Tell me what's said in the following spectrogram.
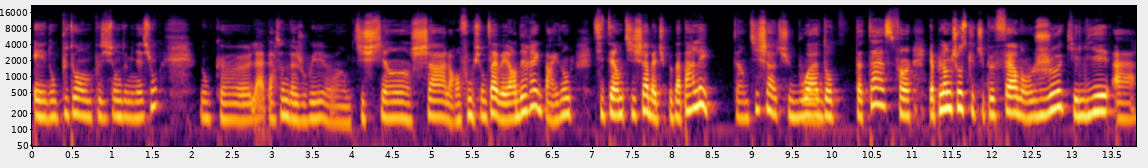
et donc plutôt en position de domination. Donc, la personne va jouer un petit chien, un chat. Alors, en fonction de ça, il va y avoir des règles. Par exemple, si tu es un petit chat, bah, tu peux pas parler. Tu es un petit chat, tu bois dans ta tasse. Enfin, il y a plein de choses que tu peux faire dans le jeu qui est lié à,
